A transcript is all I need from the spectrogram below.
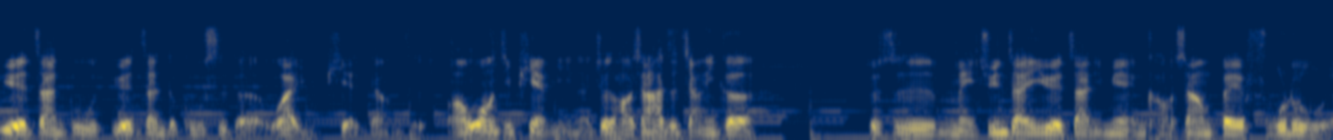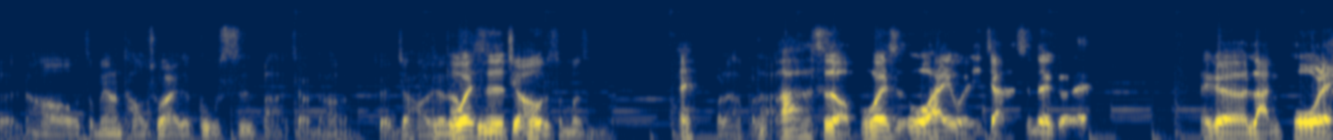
越战故越战的故事的外语片这样子，然后忘记片名了，就是好像他是讲一个。就是美军在越战里面好像被俘虏了，然后怎么样逃出来的故事吧，这样的，对，就好像是叫什么什么，哎、欸，不啦不啦啊，是哦，不会是，我还以为你讲的是那个嘞，那个蓝波嘞，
